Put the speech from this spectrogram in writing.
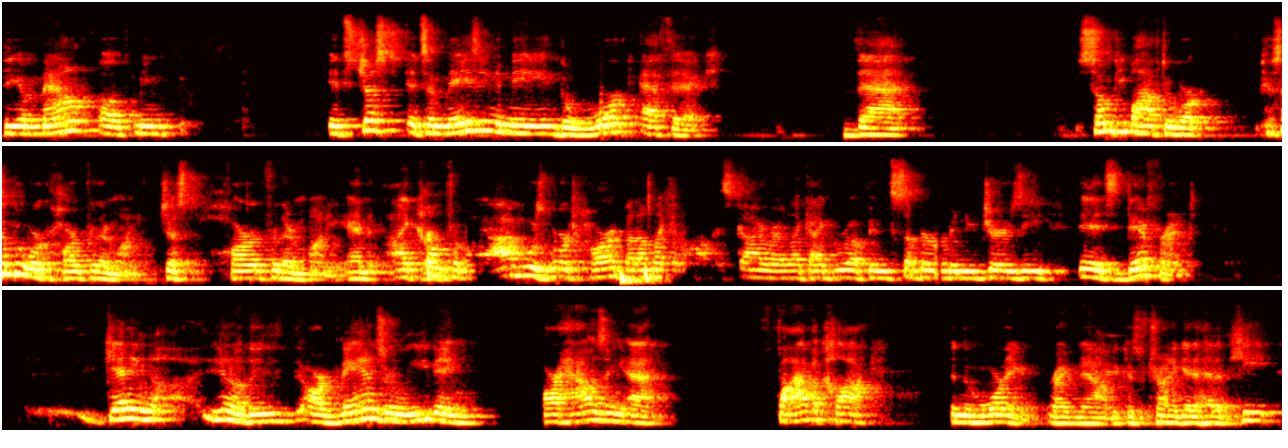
the amount of, I mean, it's just, it's amazing to me the work ethic that some people have to work some people work hard for their money, just hard for their money. And I come from, I've always worked hard, but I'm like an office guy, right? Like I grew up in suburban New Jersey. It's different. Getting, uh, you know, the, our vans are leaving our housing at five o'clock in the morning right now because we're trying to get ahead of heat.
